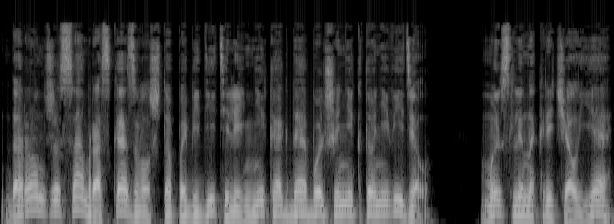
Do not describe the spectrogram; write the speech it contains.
Дарон же сам рассказывал, что победителей никогда больше никто не видел. Мысленно кричал я,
